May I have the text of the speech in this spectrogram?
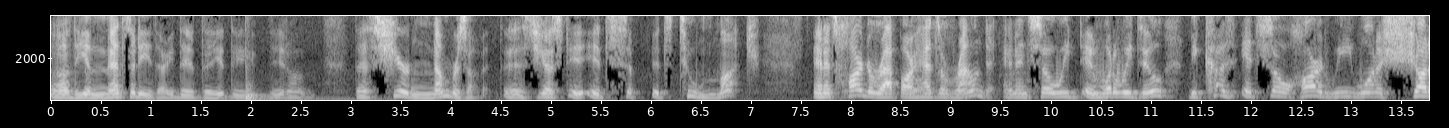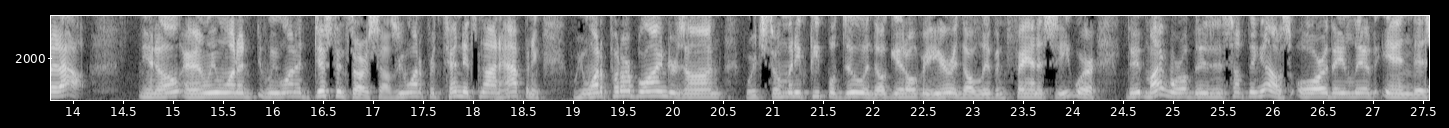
Uh, the immensity, the, the the the you know, the sheer numbers of it is just it, it's it's too much and it's hard to wrap our heads around it. And and so we and what do we do? Because it's so hard we want to shut it out you know, and we want to we want to distance ourselves. We want to pretend it's not happening. We want to put our blinders on, which so many people do, and they'll get over here and they'll live in fantasy where the, my world is something else, or they live in this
